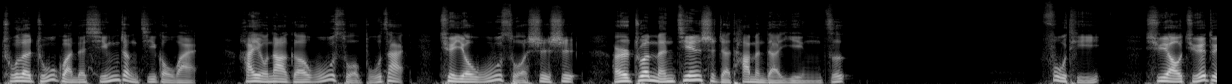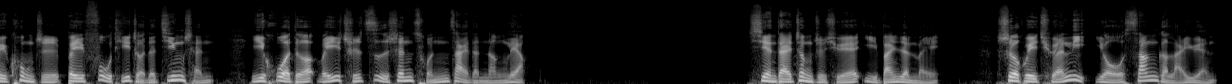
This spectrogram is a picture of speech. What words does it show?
除了主管的行政机构外，还有那个无所不在却又无所事事而专门监视着他们的影子。附体需要绝对控制被附体者的精神，以获得维持自身存在的能量。现代政治学一般认为。社会权力有三个来源，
